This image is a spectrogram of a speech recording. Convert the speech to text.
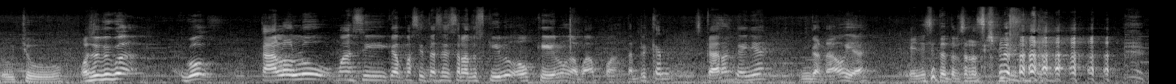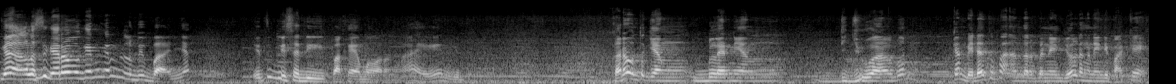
lucu. Maksud gua gua kalau lu masih kapasitasnya 100 kilo, oke lu nggak apa-apa. Tapi kan sekarang kayaknya nggak tahu ya. Kayaknya sih tetap 100 kilo. Nggak, kalau sekarang mungkin kan lebih banyak. Itu bisa dipakai sama orang lain gitu. Karena untuk yang blend yang dijual pun kan beda tuh pak antara brand yang dijual dengan yang dipakai.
